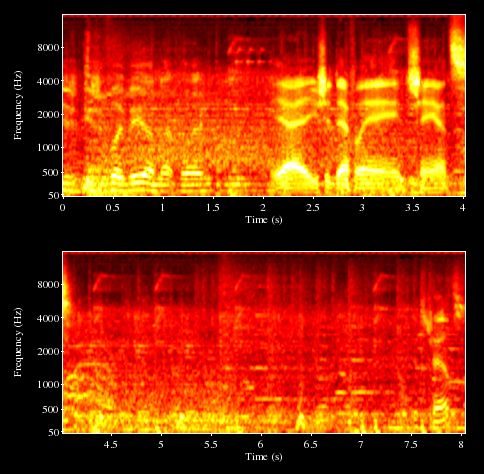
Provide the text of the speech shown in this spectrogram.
You, you should play me on that play. Yeah, you should definitely chance. It's chance.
